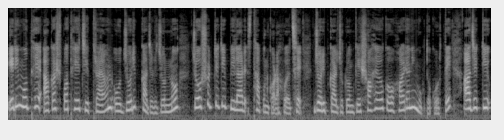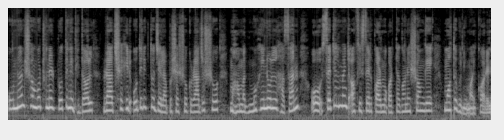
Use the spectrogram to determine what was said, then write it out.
এরই মধ্যে আকাশপথে চিত্রায়ন ও জরিপ কাজের জন্য চৌষট্টিটি পিলার স্থাপন করা হয়েছে। জরিপ কার্যক্রমকে সহায়ক ও হয়রানি মুক্ত করতে আজ একটি উন্নয়ন সংগঠনের প্রতিনিধি দল রাজশাহীর অতিরিক্ত জেলা প্রশাসক রাজস্ব মোহাম্মদ মহিনুল হাসান ও সেটেলমেন্ট অফিসের কর্মকর্তাগণের সঙ্গে মতবিনিময় করেন।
